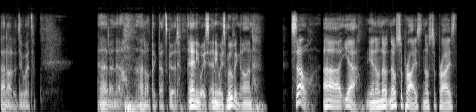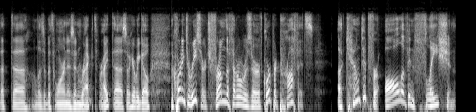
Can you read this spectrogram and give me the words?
That ought to do it. I don't know. I don't think that's good. Anyways, anyways, moving on. So uh, yeah, you know, no, no surprise, no surprise that uh, Elizabeth Warren is in Rekt, right? Uh, so here we go. According to research from the Federal Reserve, corporate profits accounted for all of inflation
